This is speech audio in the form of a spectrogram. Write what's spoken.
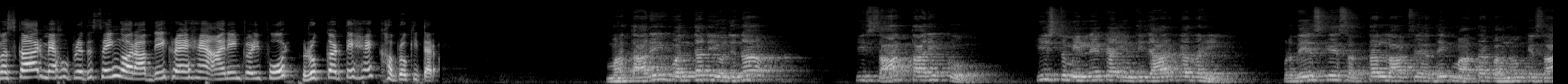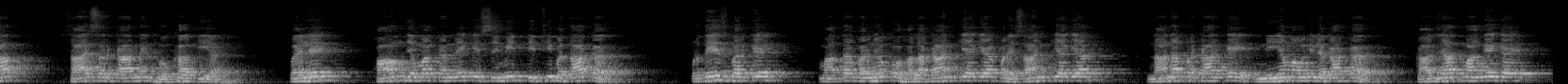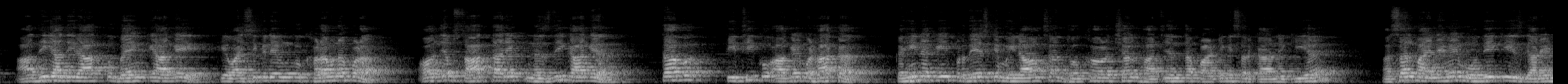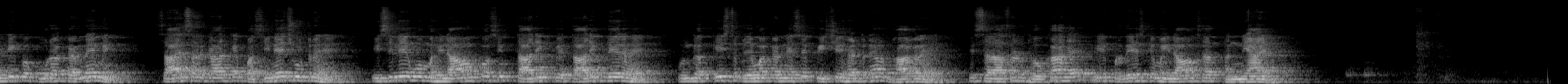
नमस्कार, मैं हूँ प्रीति सिंह और आप देख रहे हैं आई नाइन ट्वेंटी फोर रुक करते हैं खबरों की तरफ़। महतारी वंदन योजना की सात तारीख को किस्त मिलने का इंतज़ार कर रही प्रदेश के सत्तर लाख से अधिक माता बहनों के साथ शायद सरकार ने धोखा किया है। पहले फॉर्म जमा करने की सीमित तिथि बताकर प्रदेश भर के माता बहनों को हलाकान किया गया, परेशान किया गया। नाना प्रकार के नियमावली लगाकर कागजात मांगे गए। आधी आधी रात को बैंक के आगे केवाईसी के लिए उनको खड़ा होना पड़ा। और जब सात तारीख नज़दीक आ गया, तब तिथि को आगे बढ़ाकर कहीं ना कहीं प्रदेश के महिलाओं के साथ धोखा और छल भारतीय जनता पार्टी की सरकार ने की है। असल मायने में मोदी की इस गारंटी को पूरा करने में शायद सरकार के पसीने छूट रहे हैं। इसलिए वो महिलाओं को सिर्फ़ तारीख पे तारीख दे रहे हैं। उनका किस्त जमा करने से पीछे हट रहे हैं और भाग रहे हैं। ये सरासर धोखा है। ये प्रदेश के महिलाओं के साथ अन्याय है।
